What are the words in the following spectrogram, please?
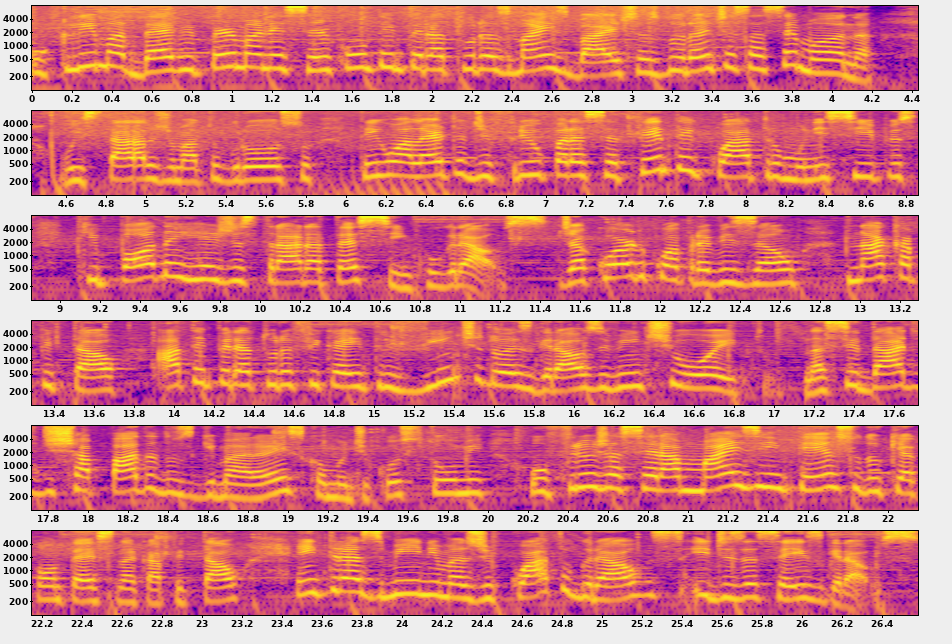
o clima deve permanecer com temperaturas mais baixas durante essa semana. O estado de Mato Grosso tem um alerta de frio para 74 municípios que podem registrar até 5 graus. De acordo com a previsão, na capital a temperatura fica entre 22 graus e 28. Na cidade de Chapada dos Guimarães, como de costume, o frio já será mais intenso do que acontece na capital, entre as mínimas de 4 graus e 16 graus.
